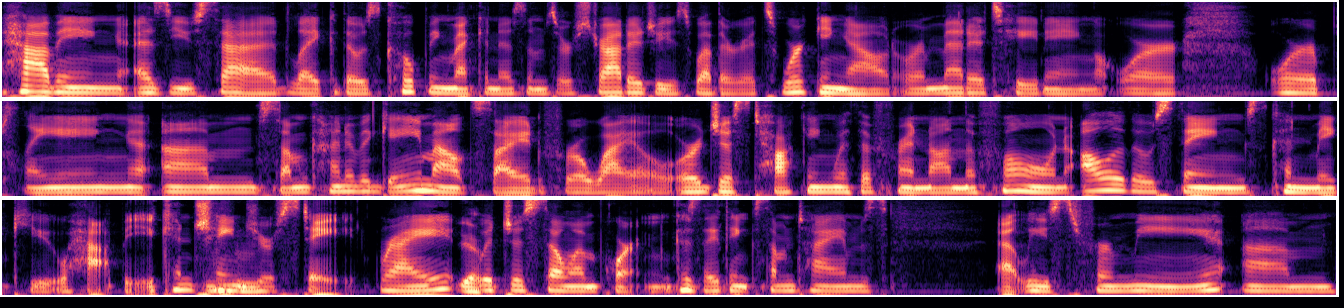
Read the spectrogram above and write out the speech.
having as you said like those coping mechanisms or strategies whether it's working out or meditating or or playing um, some kind of a game outside for a while or just talking with a friend on the phone all of those things can make you happy it can change your state right Yeah. which is so important because i think sometimes at least for me um,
